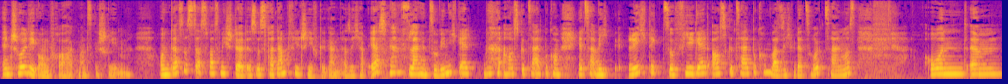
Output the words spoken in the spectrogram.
Entschuldigung, Frau Hackmanns geschrieben. Und das ist das, was mich stört. Es ist verdammt viel schiefgegangen. Also ich habe erst ganz lange zu wenig Geld ausgezahlt bekommen. Jetzt habe ich richtig zu viel Geld ausgezahlt bekommen, was ich wieder zurückzahlen muss. Und ähm,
